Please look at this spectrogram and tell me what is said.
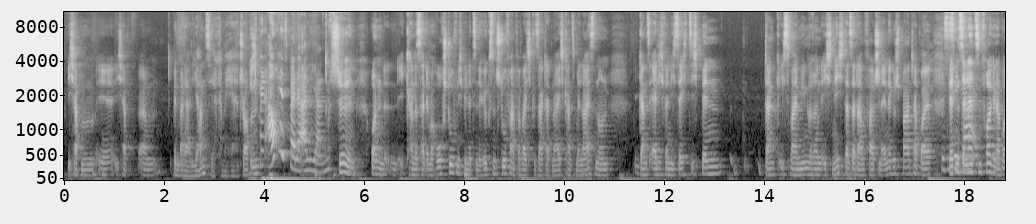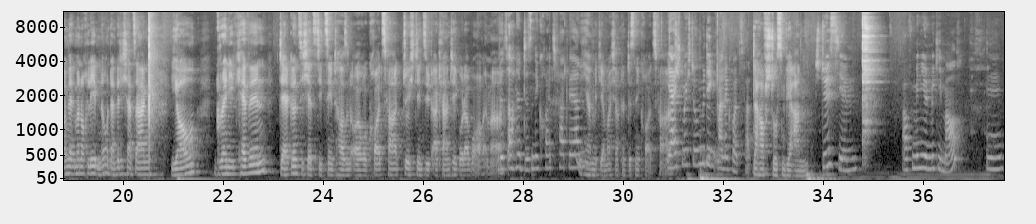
ich habe, ich habe, ähm, bin bei der Allianz, ja, kann man hier droppen. Ich bin auch jetzt bei der Allianz. Schön. Und ich kann das halt immer hochstufen. Ich bin jetzt in der höchsten Stufe, einfach weil ich gesagt habe, nein, ich kann es mir leisten. Und ganz ehrlich, wenn ich 60 bin, dank ich es meinem jüngeren Ich nicht, dass er da am falschen Ende gespart hat, weil Das wir ist hatten es in der letzten Folge, da wollen wir immer noch leben, ne? Und dann will ich halt sagen, yo, Granny Kevin, der gönnt sich jetzt die 10.000 Euro Kreuzfahrt durch den Südatlantik oder wo auch immer. Wird es auch eine Disney-Kreuzfahrt werden? Ja, mit dir mache ich auch eine Disney-Kreuzfahrt. Ja, ich möchte unbedingt mal eine Kreuzfahrt. Darauf stoßen wir an. Stößchen auf Minnie und Mickey Maus. Mhm.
